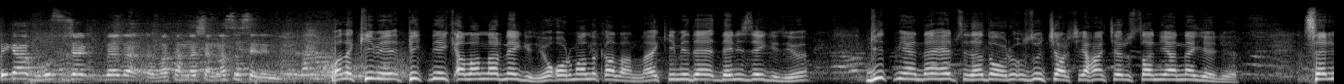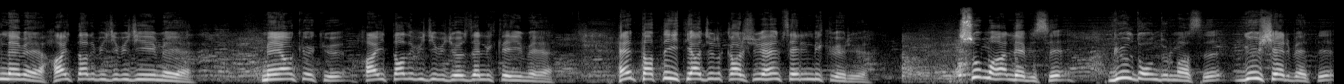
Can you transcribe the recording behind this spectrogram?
Peki abi bu sıcaklıklarda e, vatandaşlar nasıl serinliyor? Valla kimi piknik alanlarına gidiyor, ormanlık alanlar, kimi de denize gidiyor. Gitmeyen de hepsi de doğru uzun çarşıya Hançer Usta'nın yanına geliyor. Serinlemeye, haytalı bici bici yemeye, meyan kökü, haytalı bici bici özellikle yemeye. Hem tatlı ihtiyacını karşılıyor hem serinlik veriyor. Su muhallebisi, gül dondurması, gül şerbeti.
